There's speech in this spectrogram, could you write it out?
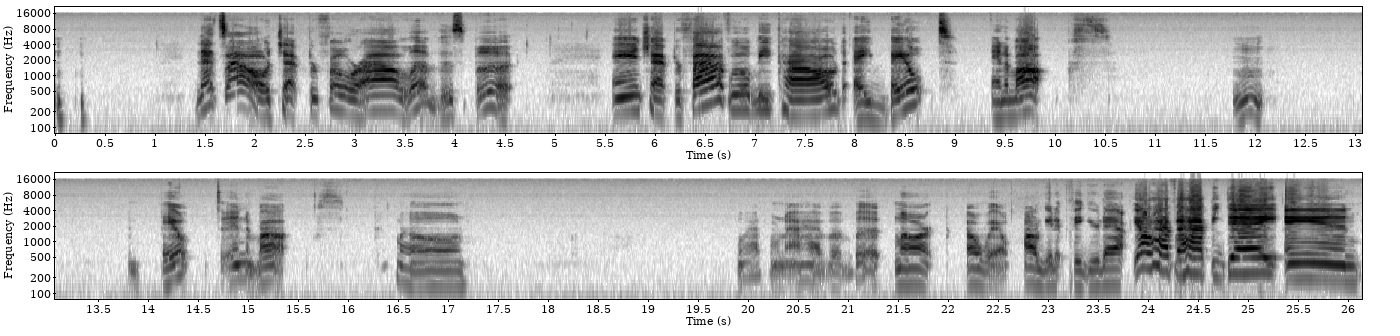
That's all, chapter four. I love this book. And chapter five will be called A Belt and a Box. Mmm belt and a box. Come on. Why don't I have a bookmark? Oh well, I'll get it figured out. Y'all have a happy day and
